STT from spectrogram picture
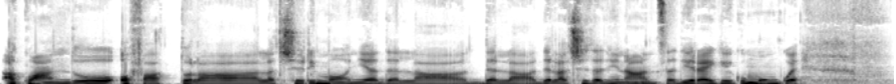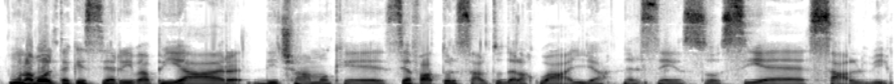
a quando ho fatto la, la cerimonia della, della, della cittadinanza. Direi che comunque una volta che si arriva a PR, diciamo che si è fatto il salto della quaglia, nel senso si è salvi,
